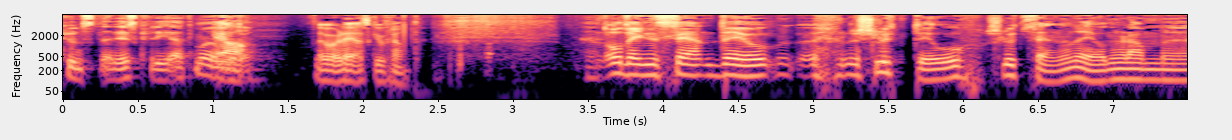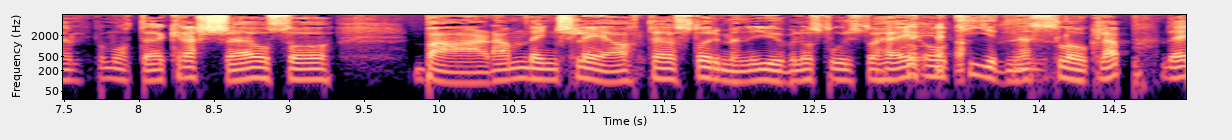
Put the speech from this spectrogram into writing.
Kunstnerisk frihet må jo Ja, være. det var det jeg skulle fram til. Og den scenen, det er jo Det slutter jo Sluttscenen er jo når de eh, på en måte krasjer, og så bærer de den sleda til stormende jubel og stor ståhei, og tidenes slowclap. Det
